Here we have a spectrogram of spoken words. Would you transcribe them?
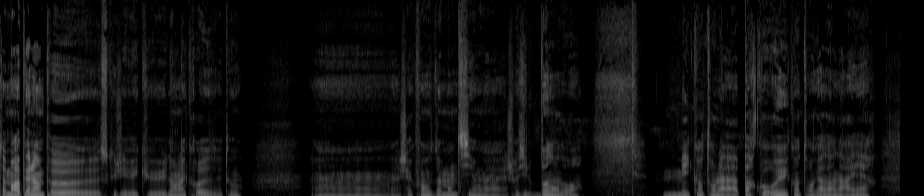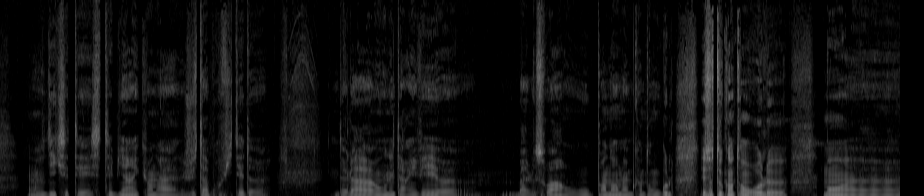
Ça me rappelle un peu ce que j'ai vécu dans la Creuse et tout. à chaque fois, on se demande si on a choisi le bon endroit. Mais quand on l'a parcouru et quand on regarde en arrière, on se dit que c'était, bien et qu'on a juste à profiter de, de là où on est arrivé euh, bah, le soir ou pendant, même quand on roule. Et surtout quand on roule, euh, bon, euh,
